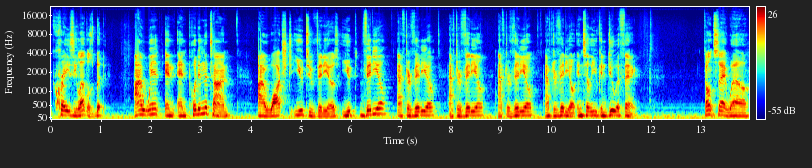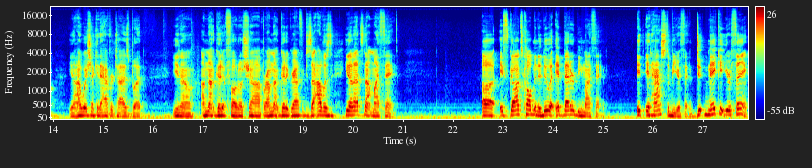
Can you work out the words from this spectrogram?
crazy levels, but I went and, and put in the time. I watched YouTube videos, you, video after video after video after video after video until you can do a thing. Don't say, well, you know, I wish I could advertise, but you know, I'm not good at Photoshop or I'm not good at graphic design. I was, you know, that's not my thing. Uh, if God's called me to do it, it better be my thing. It, it has to be your thing. Do, make it your thing.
